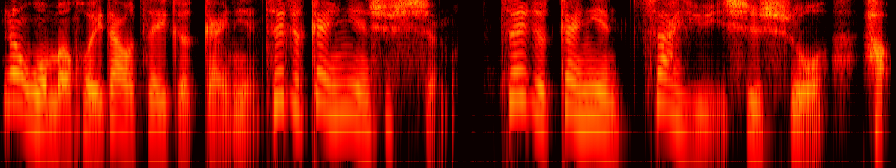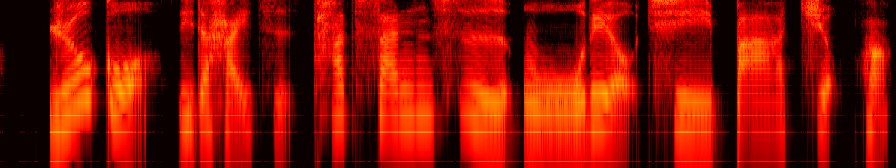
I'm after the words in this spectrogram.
那我们回到这个概念，这个概念是什么？这个概念在于是说，好，如果你的孩子他三四五六七八九，哈。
